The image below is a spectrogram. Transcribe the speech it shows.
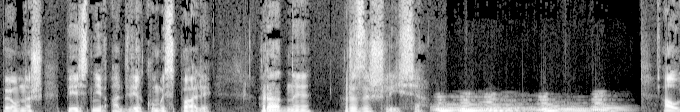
пэўна ж песні адвеку мы спалі радныя разышліся. А ў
